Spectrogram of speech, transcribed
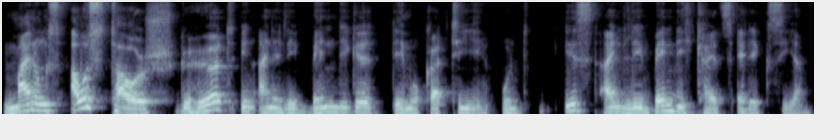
Meinungsaustausch gehört in eine lebendige Demokratie und ist ein Lebendigkeitselixier.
